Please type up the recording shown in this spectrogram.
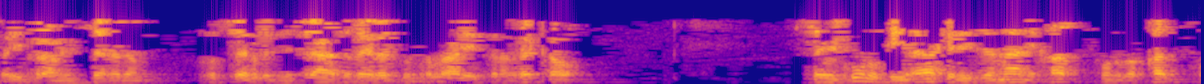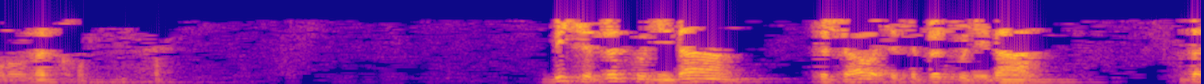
sa ispravnim senedom, od sebe ibn Sa'ada, da je Resul sallallahu alaihi sallam rekao, سيكون في آخر الزمان خطف وقذف ومسخ Biće predsudnji dan, dešavat će se predsudnji dan, da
